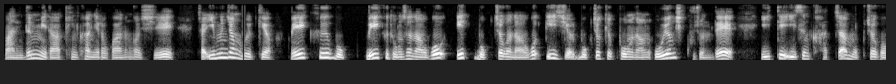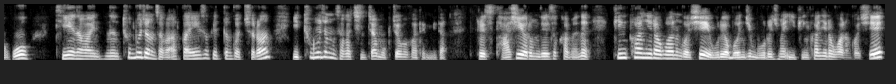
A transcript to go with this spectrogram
만듭니다. 빈칸이라고 하는 것이. 자, 이 문장 볼게요. make 목, make 동사 나오고 it 목적어 나오고 easier 목적격 보호 나오는 오형식 구조인데 이때 it은 가짜 목적어고 뒤에 나와 있는 투부정사가 아까 해석했던 것처럼 이 투부정사가 진짜 목적어가 됩니다. 그래서 다시 여러분들 해석하면은 빈칸이라고 하는 것이 우리가 뭔지 모르지만 이 빈칸이라고 하는 것이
